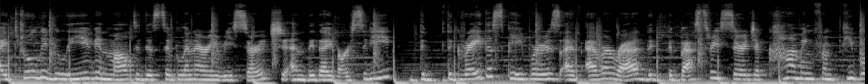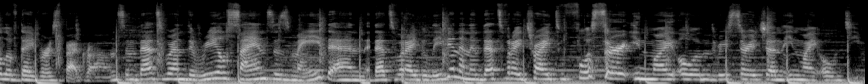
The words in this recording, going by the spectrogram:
I truly believe in multidisciplinary research and the diversity. The, the greatest papers I've ever read, the, the best research are coming from people of diverse backgrounds. And that's when the real science is made. And that's what I believe in. And that's what I try to foster in my own research and in my own team.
